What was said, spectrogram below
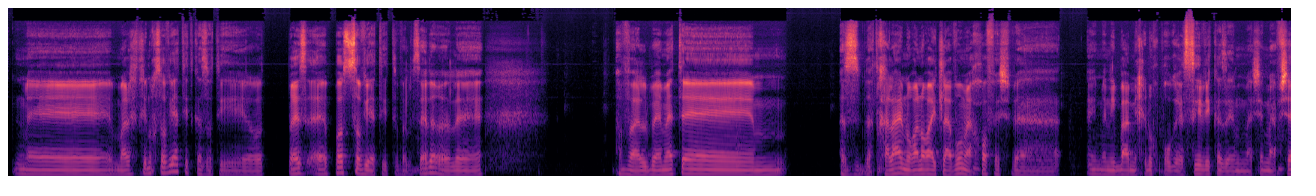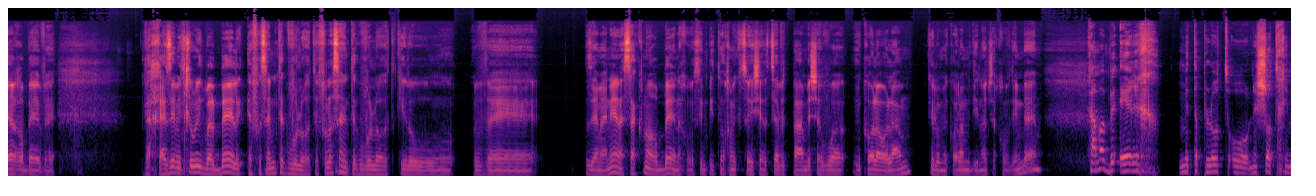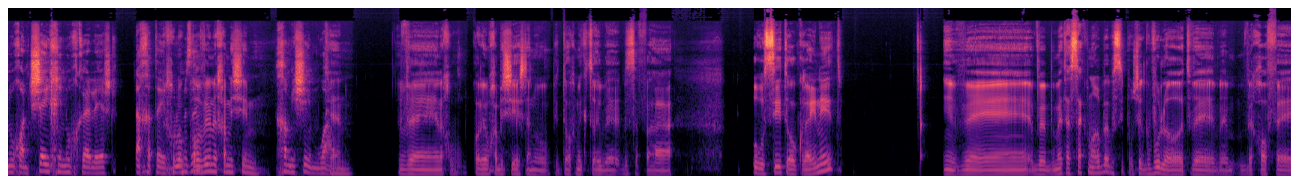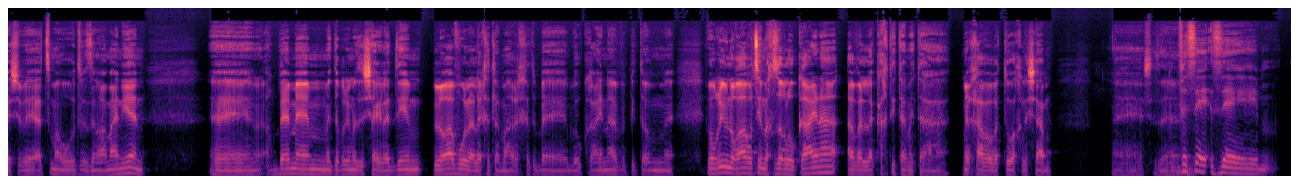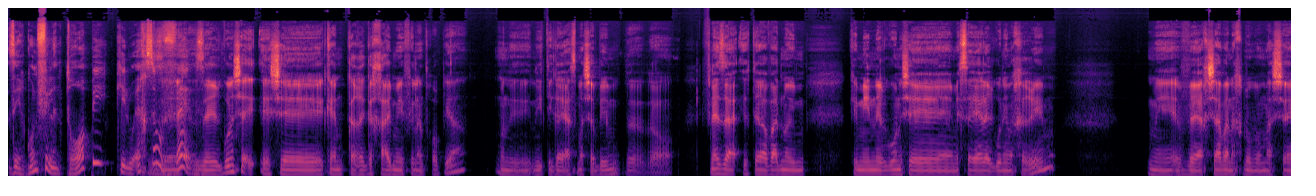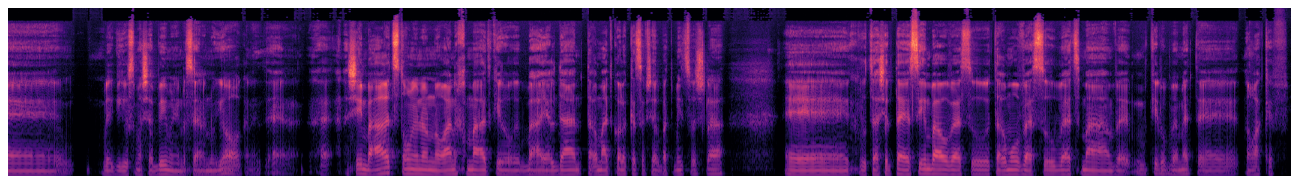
ממערכת חינוך סובייטית כזאת, או פרס- פוסט סובייטית, אבל בסדר, אבל, אבל באמת, אה, אז בהתחלה הם נורא נורא התלהבו מהחופש, וה... אם אני בא מחינוך פרוגרסיבי כזה, מה שמאפשר הרבה, ו... ואחרי זה הם התחילו להתבלבל, איפה שמים את הגבולות, איפה לא שמים את הגבולות, כאילו, וזה מעניין, עסקנו הרבה, אנחנו עושים פיתוח מקצועי של הצוות פעם בשבוע מכל העולם, כאילו מכל המדינות שאנחנו עובדים בהן. כמה בערך מטפלות או נשות חינוך או אנשי חינוך כאלה יש תחת הארגון אנחנו הזה? קרובים לחמישים, 50, וואו. כן. ואנחנו, כל יום חמישי יש לנו פיתוח מקצועי בשפה רוסית או אוקראינית. ו... ובאמת עסקנו הרבה בסיפור של גבולות ו... ו... וחופש ועצמאות וזה נורא מעניין. Uh, הרבה מהם מדברים על זה שהילדים לא אהבו ללכת למערכת ב... באוקראינה ופתאום uh, הם אומרים נורא רוצים לחזור לאוקראינה אבל לקחתי איתם את המרחב הבטוח לשם. Uh, שזה... וזה זה, זה ארגון פילנטרופי? כאילו, איך זה, עובד? זה ארגון ש... שכן כרגע חי מפילנטרופיה. אני נהייתי גייס משאבים, ולא... לפני זה יותר עבדנו עם כמין ארגון שמסייע לארגונים אחרים, ועכשיו אנחנו ממש אה, בגיוס משאבים, אני נוסע לניו יורק, אני, זה, אנשים בארץ תורמים לנו נורא נחמד, כאילו באה ילדה, תרמה את כל הכסף של בת מצווה שלה, אה, קבוצה של טייסים באו ועשו, תרמו ועשו בעצמם, וכאילו באמת אה, נורא כיף.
